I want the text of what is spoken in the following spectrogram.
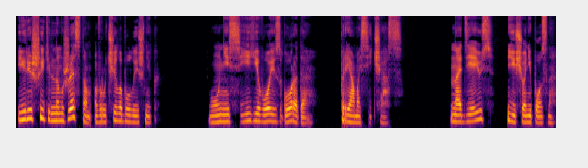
и решительным жестом вручила булыжник. «Унеси его из города прямо сейчас. Надеюсь, еще не поздно».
